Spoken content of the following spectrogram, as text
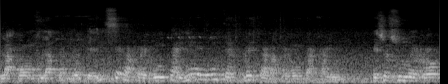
lo que dice la pregunta, el INE no interpreta la pregunta, Jaime. Eso es un error.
